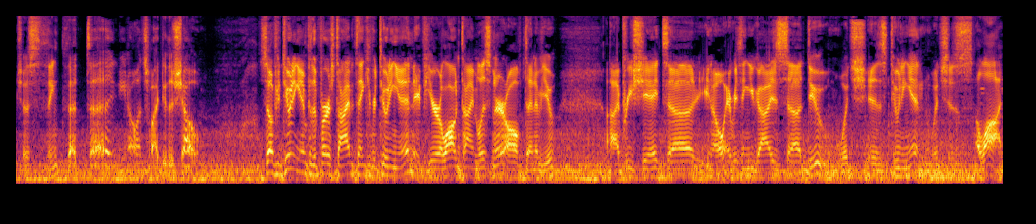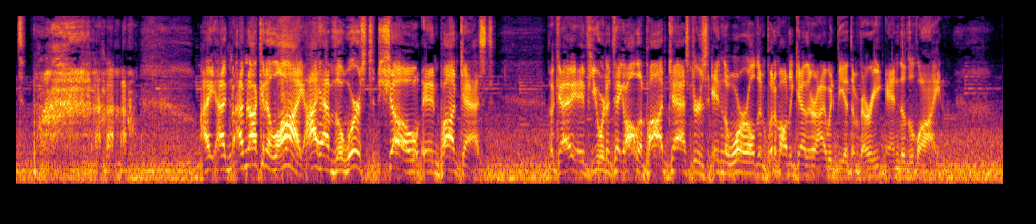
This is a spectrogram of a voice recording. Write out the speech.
just think that, uh, you know, that's why I do the show. So if you're tuning in for the first time, thank you for tuning in. If you're a long-time listener, all 10 of you, I appreciate, uh, you know, everything you guys uh, do, which is tuning in, which is a lot. I, I'm, I'm not going to lie. I have the worst show in podcast. Okay, if you were to take all the podcasters in the world and put them all together, I would be at the very end of the line.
